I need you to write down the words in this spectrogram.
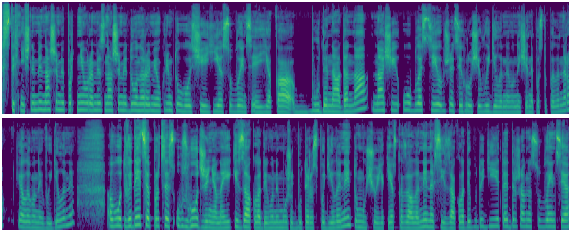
з технічними нашими партнерами, з нашими донорами, окрім того, ще є субвенція, яка буде надана нашій області. Вже ці гроші виділені, вони ще не поступили на рахунки, але вони виділені. От, ведеться процес узгодження, на які заклади вони можуть бути розподілені, тому що, як я сказала, не на всі заклади буде діяти державна субвенція.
